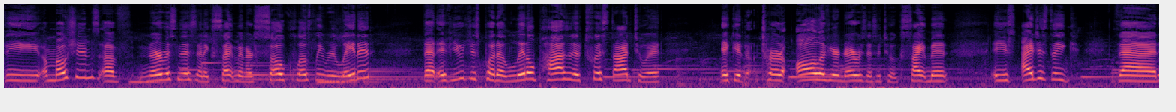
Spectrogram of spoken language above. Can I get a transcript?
the emotions of nervousness and excitement are so closely related that if you just put a little positive twist onto it, it could turn all of your nervousness into excitement. I just think that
